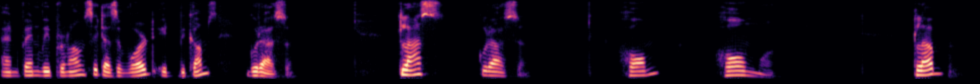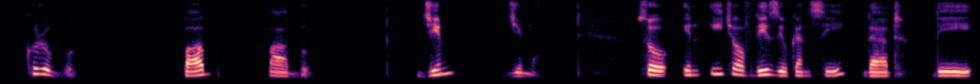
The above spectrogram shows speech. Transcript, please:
and when we pronounce it as a word, it becomes gurasu. Class, kurasu. Home, home. Club, kurub. Pub, pub. Gym, gym. So in each of these, you can see that the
